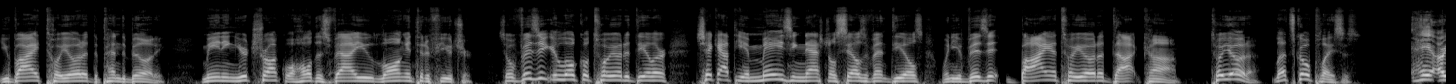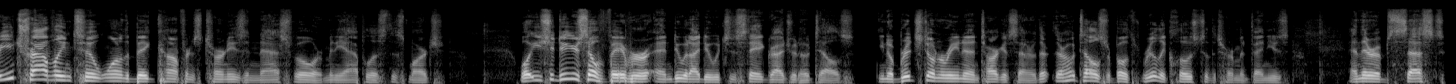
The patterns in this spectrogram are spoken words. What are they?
you buy Toyota dependability, meaning your truck will hold its value long into the future. So visit your local Toyota dealer. Check out the amazing national sales event deals when you visit buyatoyota.com. Toyota, let's go places. Hey, are you traveling to one of the big conference tourneys in Nashville or Minneapolis this March? Well, you should do yourself a favor and do what I do, which is stay at graduate hotels. You know, Bridgestone Arena and Target Center, their, their hotels are both really close to the tournament venues and they're obsessed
